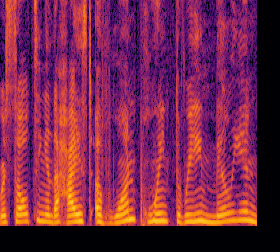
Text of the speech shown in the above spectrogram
resulting in the heist of $1.3 million.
